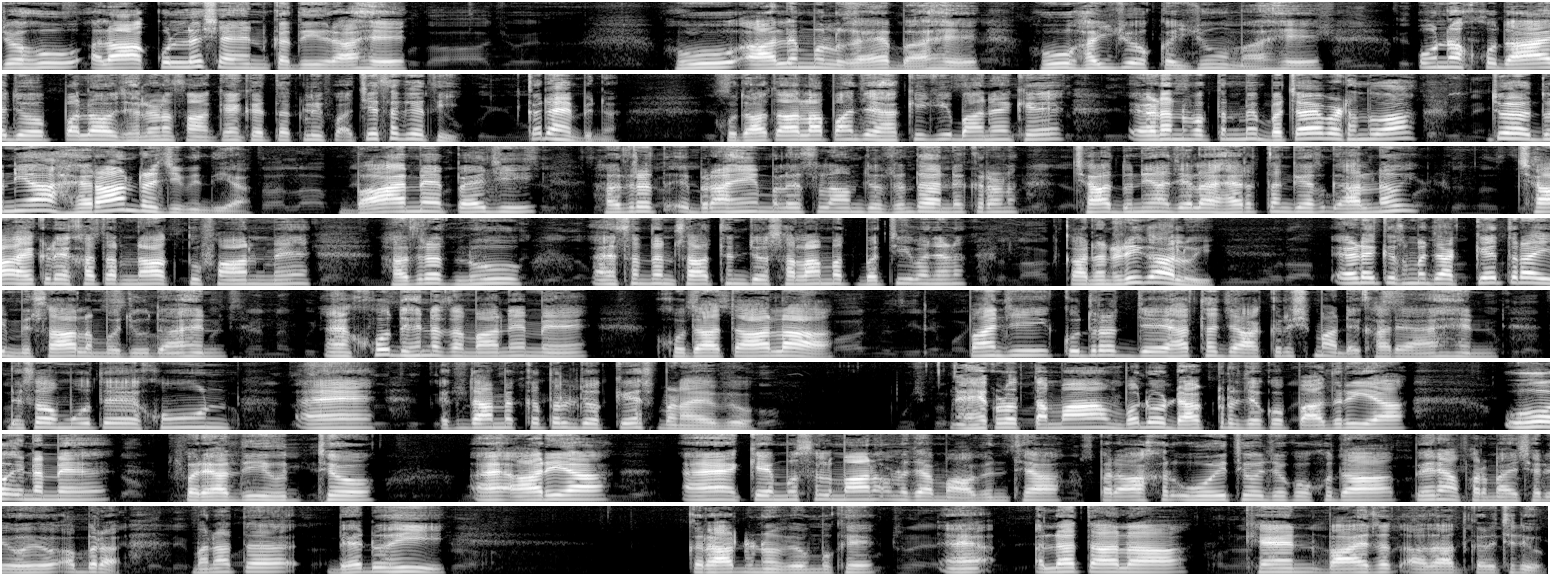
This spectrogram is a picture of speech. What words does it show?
जो हू अला कुल शइ कदीर आहे हू आलमु ग़ैब आहे हू हयो कयूम आहे उन ख़ुदा जो पलउ झलण सां कंहिंखे तकलीफ़ अची सघे थी कॾहिं बि न ख़ुदा ताला पंहिंजे हक़ीक़ी बाने खे अहिड़नि वक़्तनि में बचाए वठंदो आहे जो दुनिया हैरान रहिजी वेंदी आहे बाहि में पइजी हज़रत इब्राहिम अल जो ज़िंदा निकिरणु छा दुनिया जे लाइ हैरतंगी ॻाल्हि न हुई छा हिकिड़े ख़तरनाक तूफ़ान में हज़रत नूह ऐं संदन साथियुनि जो सलामत बची वञणु का नंढड़ी ॻाल्हि हुई अहिड़े क़िस्म जा केतिरा ई मिसाल मौजूदु आहिनि ऐं ख़ुदि हिन ज़माने में ख़ुदा ताला पंहिंजी कुदरत जे हथ जा करिश्मा ॾेखारिया आहिनि ॾिसो मूं ते ख़ून ऐं इक़दाम क़तल जो केस बणायो वियो ऐं हिकिड़ो तमामु वॾो डॉक्टर जेको पादरी आहे उहो इन में फरियादी थियो ऐं आर्या ऐं कंहिं मुस्लमान उन जा मावीन थिया पर आख़िर उहो ई थियो जेको ख़ुदा पहिरियां फ़रमाए छॾियो हुयो अब्र माना त बेॾो ई क़रार ॾिनो वियो मूंखे ऐं अलाह ताला खेनि बाज़त आज़ादु करे छॾियो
